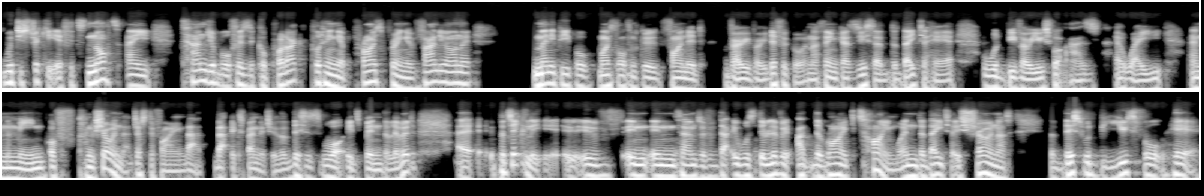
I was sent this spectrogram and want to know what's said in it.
which is tricky if it's not a tangible physical product, putting a price, putting a value on it many people, myself included, find it very, very difficult. And I think, as you said, the data here would be very useful as a way and a mean of kind of showing that, justifying that that expenditure, that this is what it's been delivered, uh, particularly if in, in terms of that it was delivered at the right time when the data is showing us that this would be useful here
